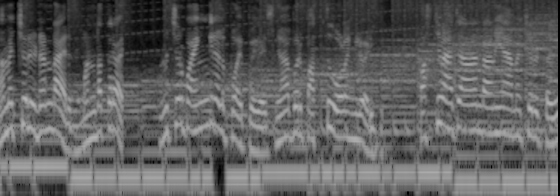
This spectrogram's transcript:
അമച്ചൊരു ഇടണ്ടായിരുന്നു മണ്ടത്തരമായി. അമച്ചർ ഭയങ്കര എളുപ്പമായി പോയി കൈസ് ഞാൻ ഇപ്പോൾ ഒരു പത്ത് ഗോളെങ്കിലും അടിക്കും. ഫസ്റ്റ് മാച്ച് ആണെണ്ടാണ് ഞാൻ അമച്ചർ ഇട്ടത്.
